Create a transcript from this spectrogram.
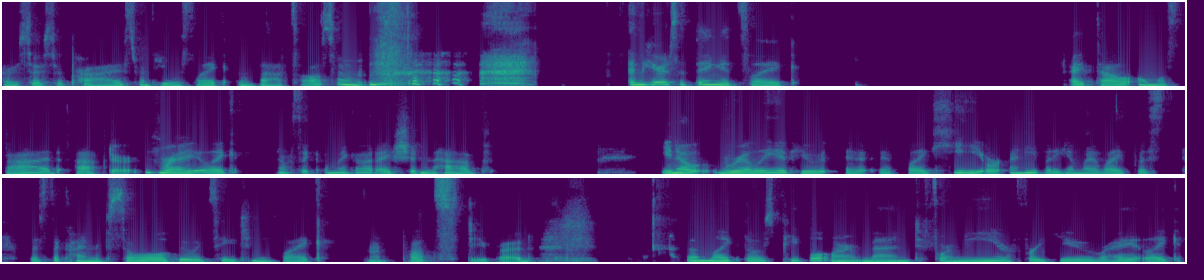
I was so surprised when he was like, "That's awesome." and here's the thing: it's like I felt almost bad after, right? Like I was like, "Oh my god, I shouldn't have." You know, really, if you if, if like he or anybody in my life was was the kind of soul who would say to me like that's stupid. Then, like, those people aren't meant for me or for you, right? Like,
